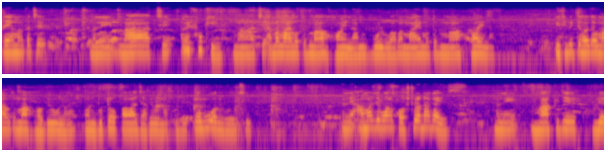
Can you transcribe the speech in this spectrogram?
তাই আমার কাছে মানে মা আছে, আমি সুখী। মা আছে, আমার মায়ের মতো মা হয় না, আমি বলব, আমার মায়ের মতো মা হয় না। পৃথিবীতে হয়তো মতো মা হবেও না দুটো পাওয়া যাবেও না খুঁজে। তবুও আমি বলছি মানে আমার যে মনে কষ্টটা না গাইস মানে মাকে যে খুলে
